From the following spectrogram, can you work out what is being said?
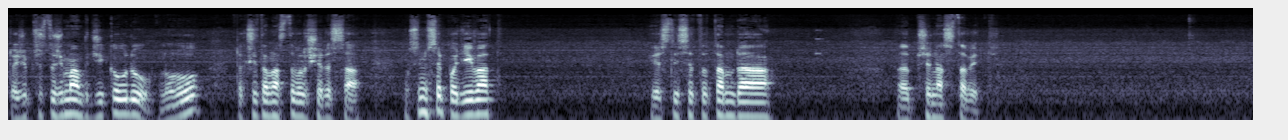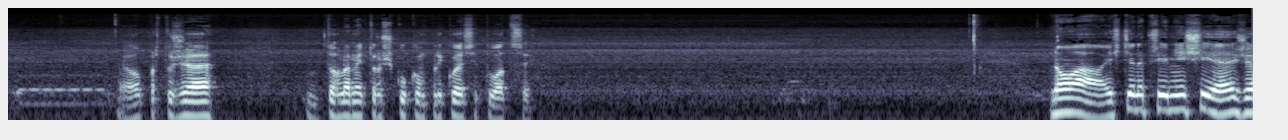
Takže přestože mám v G-code nulu, tak si tam nastavil 60. Musím se podívat, jestli se to tam dá eh, přenastavit. Jo, protože tohle mi trošku komplikuje situaci. No a ještě nepříjemnější je, že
